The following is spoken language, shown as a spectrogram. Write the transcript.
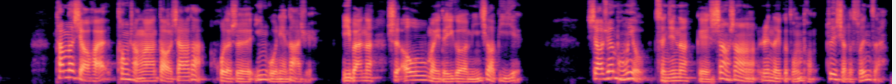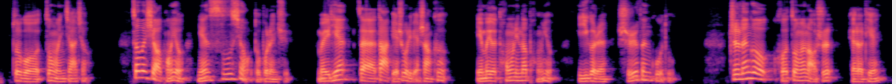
他们的小孩通常啊到加拿大或者是英国念大学，一般呢是欧美的一个名校毕业。小泉朋友曾经呢给上上任的一个总统最小的孙子做过中文家教，这位小朋友连私校都不能去，每天在大别墅里边上课，也没有同龄的朋友，一个人十分孤独，只能够和中文老师聊聊天。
